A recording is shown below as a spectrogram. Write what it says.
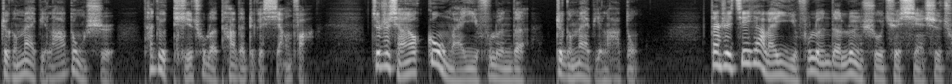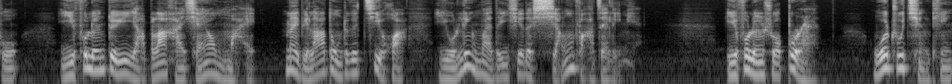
这个麦比拉洞时，他就提出了他的这个想法，就是想要购买以弗伦的这个麦比拉洞。但是接下来以弗伦的论述却显示出，以弗伦对于亚伯拉罕想要买麦比拉洞这个计划有另外的一些的想法在里面。以弗伦说：“不然，我主请听，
